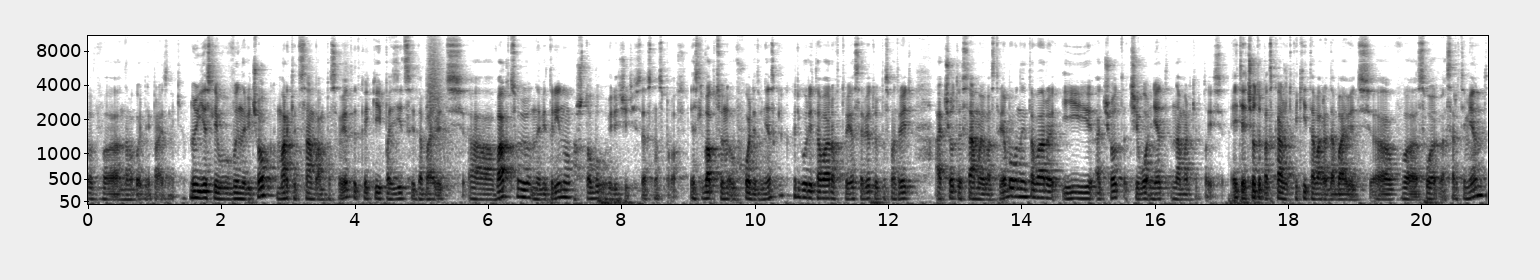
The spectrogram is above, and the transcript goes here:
в новогодние праздники. Ну и если вы новичок, маркет сам вам посоветует, какие позиции добавить э, в акцию, на витрину, чтобы увеличить, естественно, спрос. Если в акцию входит в несколько категорий товаров, то я советую посмотреть отчеты самые востребованные товары и отчет, чего нет на маркетплейсе. Эти отчеты подскажут, какие товары добавить э, в свой ассортимент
